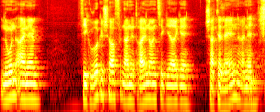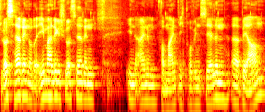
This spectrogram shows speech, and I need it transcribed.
nun eine Figur geschaffen, eine 93-jährige Chatelaine, eine Schlossherrin oder ehemalige Schlossherrin in einem vermeintlich provinziellen äh, Bearn.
